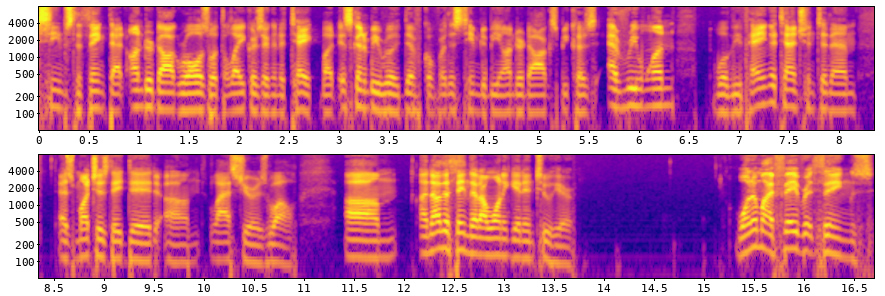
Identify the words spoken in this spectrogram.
seems to think that underdog role is what the Lakers are going to take, but it's going to be really difficult for this team to be underdogs because everyone will be paying attention to them as much as they did um, last year as well. Um, another thing that I want to get into here. One of my favorite things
